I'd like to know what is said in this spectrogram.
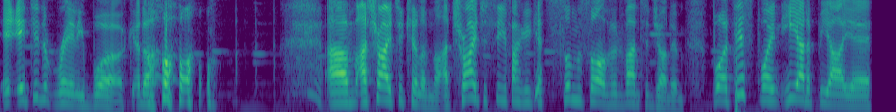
it, it didn't really work at all. Um, I tried to kill him though. I tried to see if I could get some sort of advantage on him. But at this point, he had a BIA.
